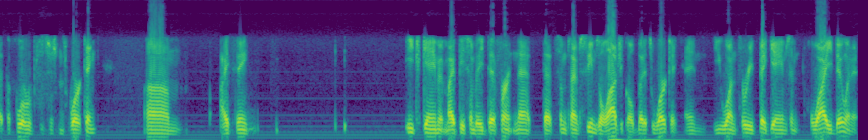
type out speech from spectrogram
at the forward positions working. Um, I think each game it might be somebody different and that that sometimes seems illogical but it's working and you won three big games in Hawaii doing it?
